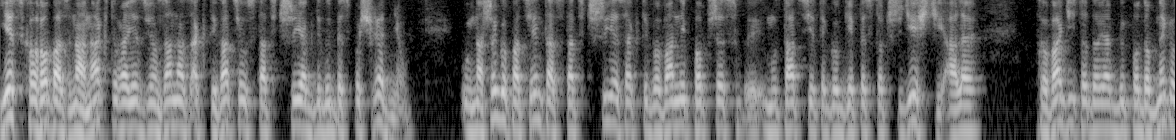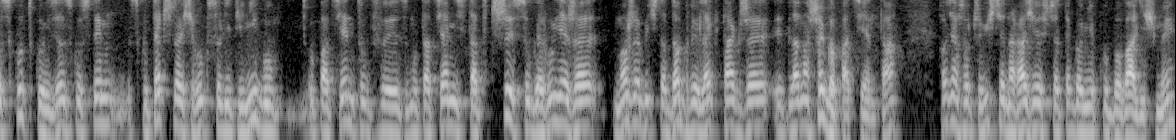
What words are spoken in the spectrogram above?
jest choroba znana, która jest związana z aktywacją STAT3 jak gdyby bezpośrednią. U naszego pacjenta STAT3 jest aktywowany poprzez y, mutację tego GP130, ale prowadzi to do jakby podobnego skutku i w związku z tym skuteczność ruxolitinibu u pacjentów y, z mutacjami STAT3 sugeruje, że może być to dobry lek także dla naszego pacjenta, chociaż oczywiście na razie jeszcze tego nie próbowaliśmy.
